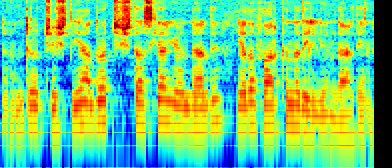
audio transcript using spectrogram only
Yani dört çeşit ya dört çeşit asker gönderdi ya da farkında değil gönderdiğini.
